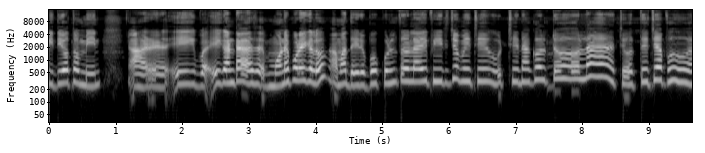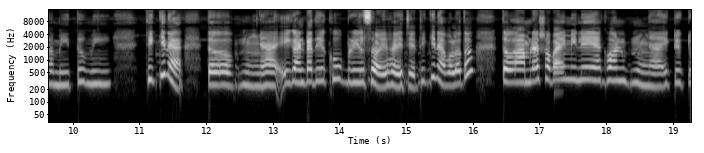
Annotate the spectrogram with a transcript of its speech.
ভিডিও তো মেন আর এই এই গানটা মনে পড়ে গেল আমাদের বকুলতলায় ভিড় জমেছে উঠছে না গোলটোলা চলতে যাব আমি তুমি। ঠিক কি না? তো এই গানটা দিয়ে খুব রিলস হয়ে, হয়েছে, ঠিক কি না বলো তো? তো আমরা সবাই মিলে এখন একটু একটু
